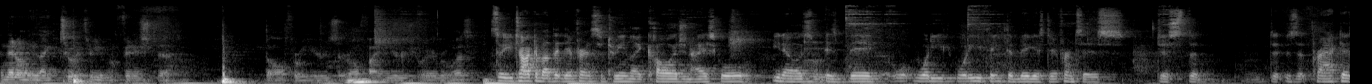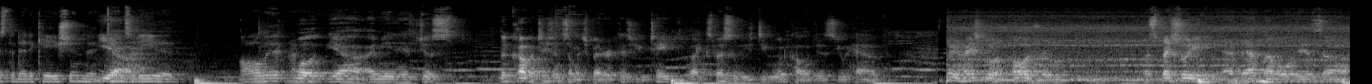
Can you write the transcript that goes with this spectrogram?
and then only like two or three of them finished the the all four years or all five years, whatever it was. So you talked about the difference between like college and high school. You know, is, Mhm. is big. What do you What do you think the biggest difference is? Just the is it practice, the dedication, the Yeah. intensity, the, all of it? Well, yeah, I mean, it's just the competition's so much better because you take, like, especially these D1 colleges, you have in high school and college room, especially at that level, is uh,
